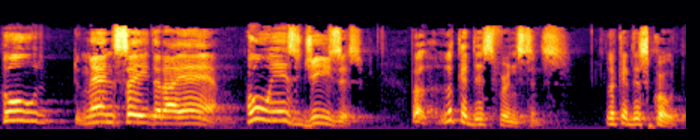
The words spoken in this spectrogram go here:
Who do men say that I am? Who is Jesus? Well, look at this, for instance. Look at this quote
